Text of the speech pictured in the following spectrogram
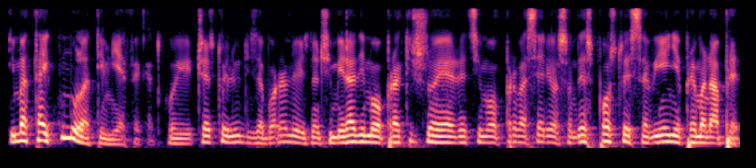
ima taj kumulativni efekat koji često ljudi zaboravljaju, znači mi radimo praktično je recimo prva serija 80% je savijenje prema napred.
